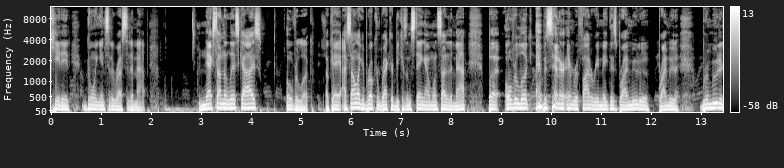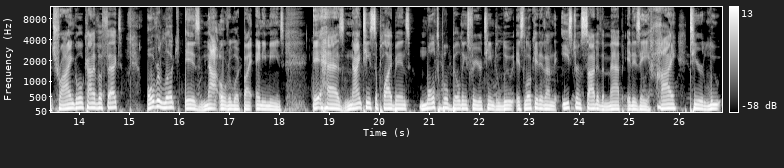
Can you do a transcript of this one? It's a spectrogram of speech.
kitted going into the rest of the map. Next on the list, guys, Overlook. Okay, I sound like a broken record because I'm staying on one side of the map, but Overlook, Epicenter, and Refinery make this Bermuda, Bermuda, Bermuda Triangle kind of effect. Overlook is not overlooked by any means. It has 19 supply bins, multiple buildings for your team to loot. It's located on the eastern side of the map. It is a high tier loot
